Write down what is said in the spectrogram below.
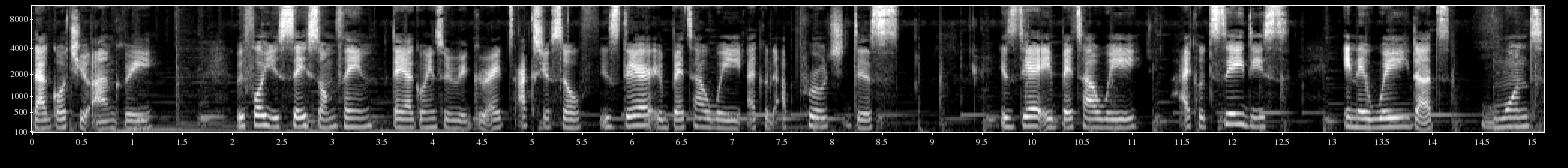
that got you angry, before you say something that you're going to regret, ask yourself is there a better way I could approach this? Is there a better way I could say this in a way that won't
